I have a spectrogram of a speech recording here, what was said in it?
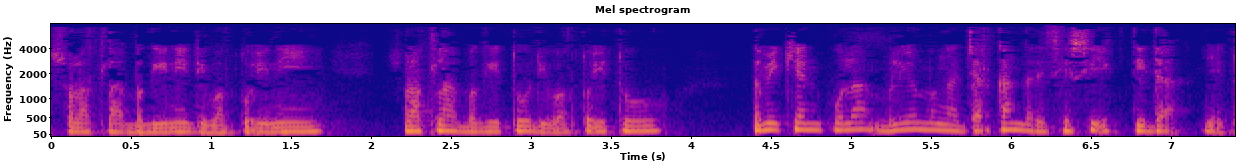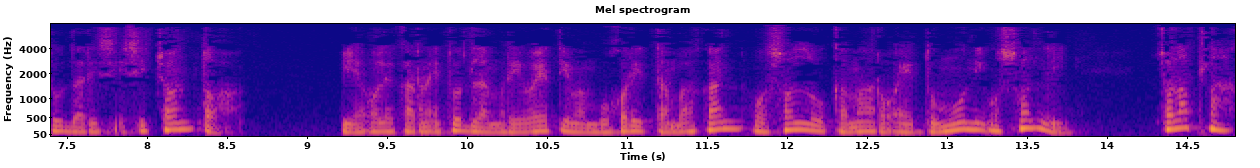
sholatlah begini di waktu ini, sholatlah begitu di waktu itu. Demikian pula beliau mengajarkan dari sisi iktidak, yaitu dari sisi contoh. Ya, oleh karena itu dalam riwayat Imam Bukhari tambahkan, wasallu kama ra'aitumuni usalli. Sholatlah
